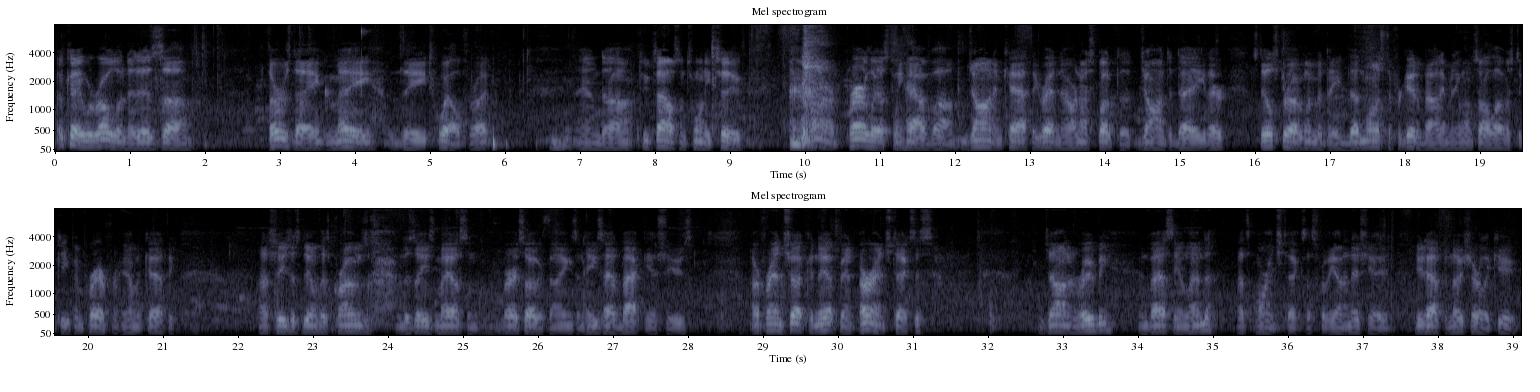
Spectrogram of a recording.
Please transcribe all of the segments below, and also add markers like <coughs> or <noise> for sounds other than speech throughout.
Okay, we're rolling. It is uh, Thursday, May the 12th, right? And uh, 2022. On our prayer list, we have uh, John and Kathy Rednour, and I spoke to John today. They're still struggling, but he doesn't want us to forget about him, and he wants all of us to keep in prayer for him and Kathy. Uh, she's just dealing with this Crohn's disease mess and various other things, and he's had back issues our friend Chuck Knipp in Orange, Texas, John and Ruby, and Vassie and Linda. That's Orange, Texas, for the uninitiated. You'd have to know Shirley Cute.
